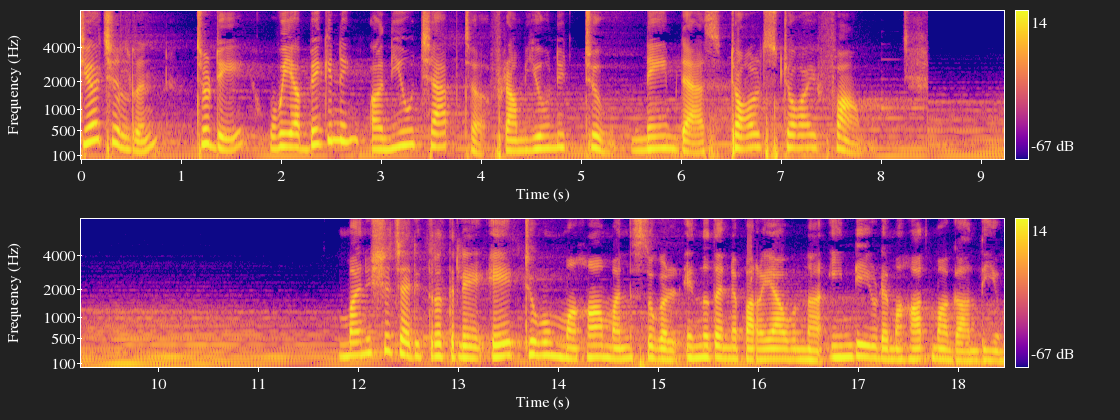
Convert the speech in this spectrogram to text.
Dear children, today we are beginning a new chapter from Unit 2 named as Farm. മനുഷ്യ ചരിത്രത്തിലെ ഏറ്റവും മഹാമനസ്സുകൾ എന്ന് തന്നെ പറയാവുന്ന ഇന്ത്യയുടെ മഹാത്മാഗാന്ധിയും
